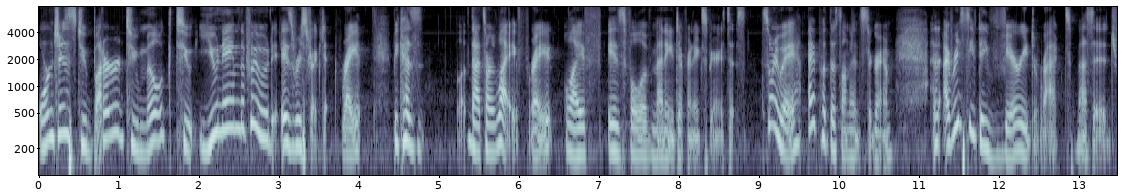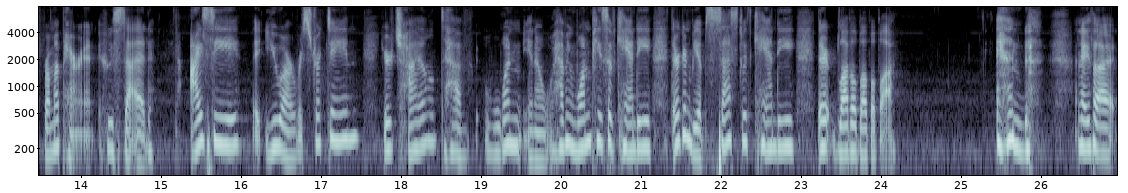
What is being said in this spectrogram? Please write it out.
oranges to butter to milk to you name the food, is restricted, right? Because that's our life, right? Life is full of many different experiences. So, anyway, I put this on Instagram and I received a very direct message from a parent who said, I see that you are restricting your child to have one, you know, having one piece of candy. They're going to be obsessed with candy. They're blah, blah, blah, blah, blah. And, and I thought,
